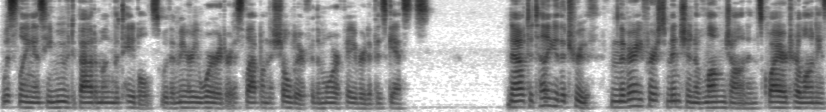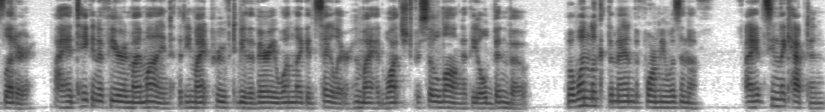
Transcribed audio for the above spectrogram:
whistling as he moved about among the tables, with a merry word or a slap on the shoulder for the more favoured of his guests. Now, to tell you the truth, from the very first mention of Long John in Squire Trelawney's letter, I had taken a fear in my mind that he might prove to be the very one-legged sailor whom I had watched for so long at the old Benbow. But one look at the man before me was enough. I had seen the captain,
